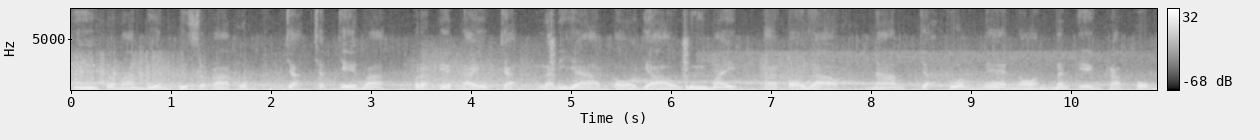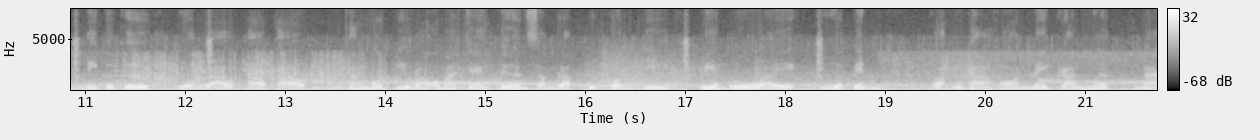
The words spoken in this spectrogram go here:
ทีประมาณเดือนพฤษภาคมจะชัดเจนว่า ประเทศไทยจะลานิญาต่อยาวหรือไม่ ถ้าต่อยาวน้ำจะท่วมแน่นอนนั่นเองครับผมนี่ก็คือเรื่องราวข่าวข่าวทั้งหมดที่เราเอามาแจ้งเตือนสำหรับทุกคนที่เรียนรู้ไว้เพื่อเป็นว่าอุทาหรณ์ในครั้งเมื่อน้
